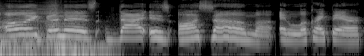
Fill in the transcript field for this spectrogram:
Oh my goodness. That is awesome. And look right there.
